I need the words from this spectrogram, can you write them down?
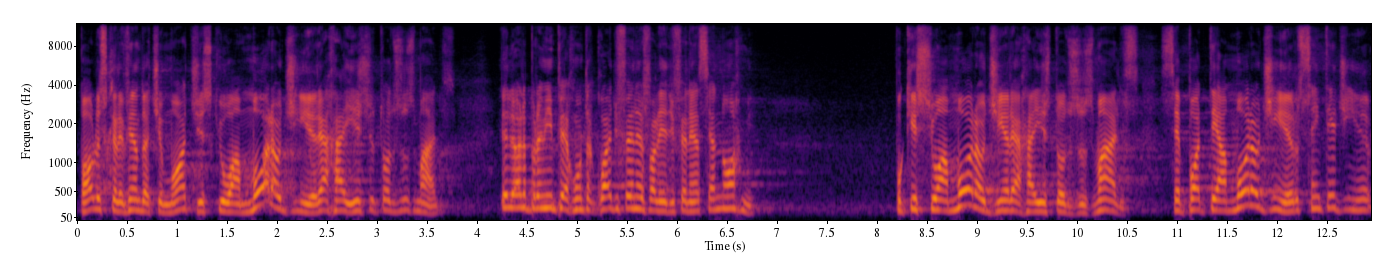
Paulo escrevendo a Timóteo diz que o amor ao dinheiro é a raiz de todos os males. Ele olha para mim e pergunta qual a diferença. Eu falei, a diferença é enorme. Porque se o amor ao dinheiro é a raiz de todos os males, você pode ter amor ao dinheiro sem ter dinheiro.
